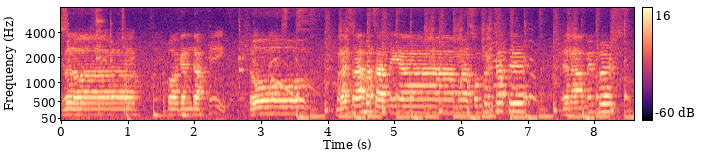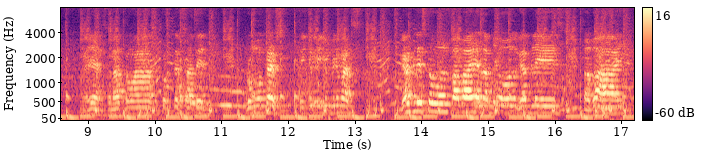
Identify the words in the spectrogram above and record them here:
Yun, uh, napakaganda. So, maraming salamat sa ating ah, mga super chatter, and ah, members. Ayan, sa lahat ng mga supporters sa atin. Promoters, thank you, thank you very much. God bless to all. Bye-bye. I love you all. God bless. Bye-bye.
